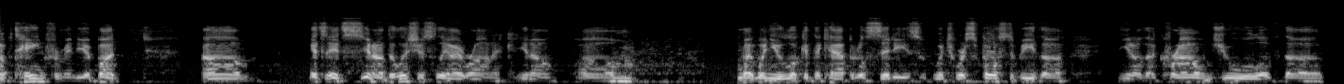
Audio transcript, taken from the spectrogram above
obtained from India. But um, it's it's you know deliciously ironic, you know, um, when you look at the capital cities, which were supposed to be the you know the crown jewel of the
